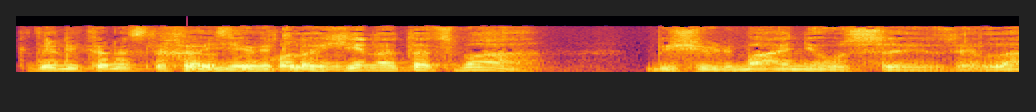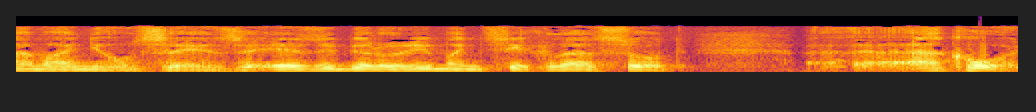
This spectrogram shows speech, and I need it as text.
כדי להיכנס לכנס חייבת מוכנים? להכין את עצמה. בשביל מה אני עושה את זה, למה אני עושה את זה, איזה בירורים אני צריך לעשות. הכל.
